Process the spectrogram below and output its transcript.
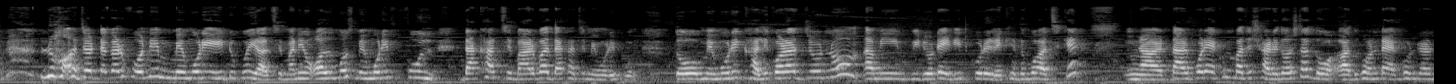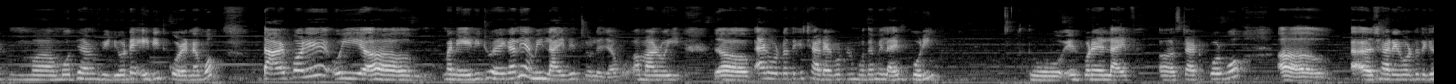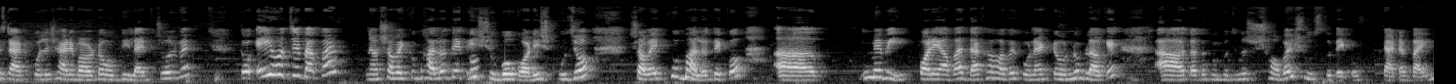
ন হাজার টাকার ফোনে মেমোরি এইটুকুই আছে। মানে অলমোস্ট মেমোরি ফুল দেখাচ্ছে, বারবার দেখাচ্ছে মেমোরি ফুল তো মেমোরি খালি করার জন্য আমি ভিডিওটা এডিট করে রেখে দেবো আজকে। আর তারপরে এখন বাজে সাড়ে দশটা, তো আধ ঘণ্টা, এক ঘণ্টার মধ্যে আমি ভিডিওটা এডিট করে নেব। তারপরে ওই মানে এডিট হয়ে গেলে আমি লাইভে চলে যাব। আমার ওই এগারোটা থেকে সাড়ে এগারোটার মধ্যে আমি লাইভ করি। তো এরপরে লাইভ স্টার্ট করব। সাড়ে এগারোটা থেকে স্টার্ট করলে সাড়ে বারোটা অবধি লাইভ চলবে। তো এই হচ্ছে ব্যাপার। সবাই খুব ভালো থেকো। শুভ গণেশ পুজো। সবাই খুব ভালো থেকো। মেবি পরে আবার দেখা হবে কোনো একটা অন্য ব্লগে ততক্ষণ পর্যন্ত সবাই সুস্থ থেকো। Tata bye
